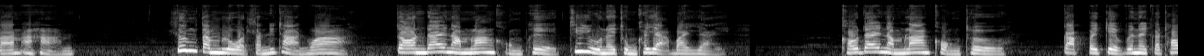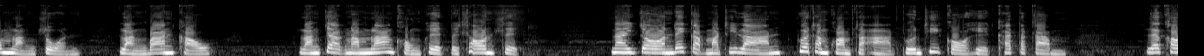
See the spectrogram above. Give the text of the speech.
ร้านอาหาร ซึ่งตำรวจสันนิษฐานว่า จอห์นได้นำร่างของเพจที่อยู่ในถุงขยะใบใหญ่ เขาได้นำร่างของเธอ กลับไปเก็บไว้ในกระท่อมหลังสวน หลังบ้านเขา หลังจากนำร่างของเพจไปซ่อนเสร็จ นายจอห์นได้กลับมาที่ร้านเพื่อทำความสะอาดพื้นที่ก่อเหตุฆาตกรรม และเขา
